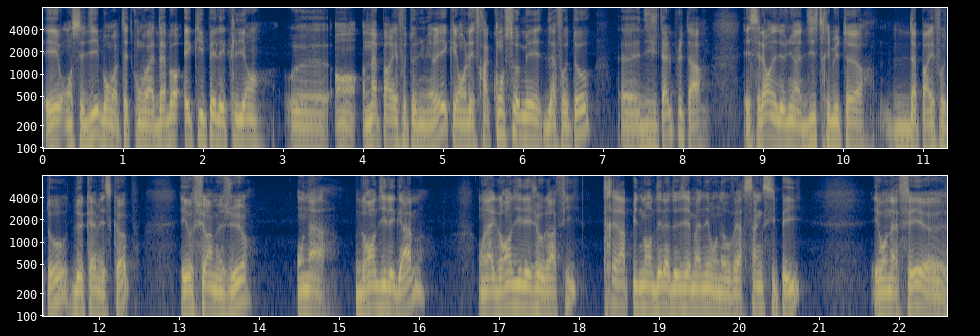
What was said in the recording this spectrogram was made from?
Et on s'est dit, bon, bah, peut-être qu'on va d'abord équiper les clients en, en appareil photo numérique et on les fera consommer de la photo digitale plus tard. Et c'est là où on est devenu un distributeur d'appareils photo, de caméscopes. Et au fur et à mesure, on a grandi les gammes, on a grandi les géographies. Très rapidement, dès la deuxième année, on a ouvert 5-6 pays. Et on a fait euh,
